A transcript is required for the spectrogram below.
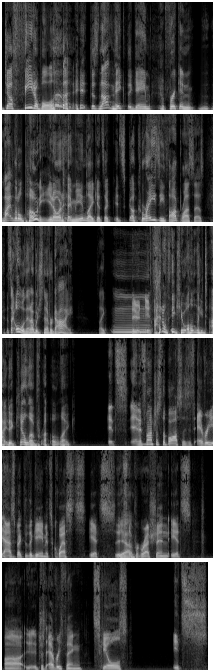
defeatable. it does not make the game freaking My Little Pony. You know what I mean? Like it's a it's a crazy thought process. It's like, oh, well, then I would just never die. It's like, mm, Dude, it's- I don't think you only die to Killa bro. Like, it's and it's not just the bosses it's every aspect of the game it's quests it's it's Yeah. the progression it's uh it- just everything skills it's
